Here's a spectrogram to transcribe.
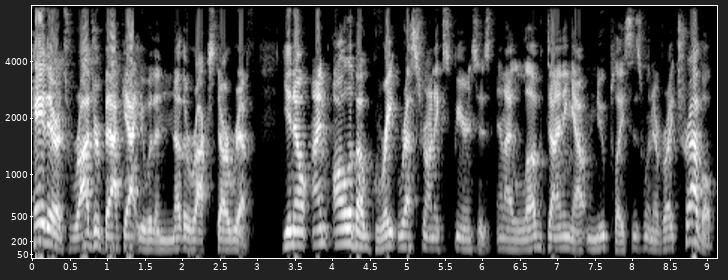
Hey there, it's Roger back at you with another Rockstar Riff. You know, I'm all about great restaurant experiences, and I love dining out in new places whenever I travel.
